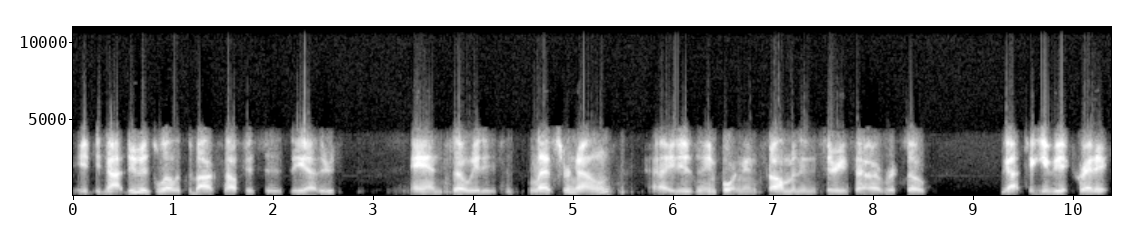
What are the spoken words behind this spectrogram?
It did not do as well at the box office as the others, and so it is lesser known. Uh, it is an important installment in the series, however, so got to give it credit,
